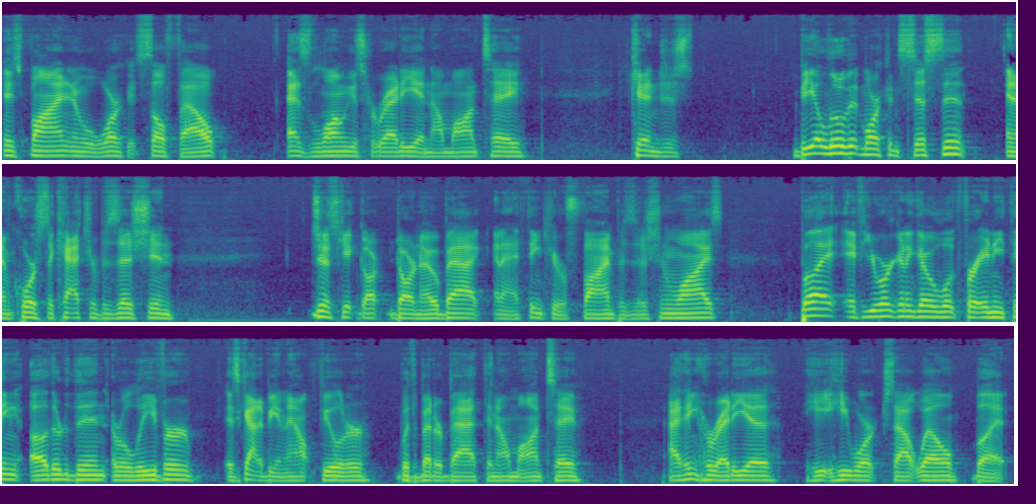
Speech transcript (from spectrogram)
is fine and will work itself out as long as Heredia and Almonte can just be a little bit more consistent. And of course, the catcher position, just get Gar- d'Arnaud back. And I think you're fine position wise. But if you were going to go look for anything other than a reliever, it's got to be an outfielder with a better bat than Almonte. I think Heredia, he, he works out well, but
